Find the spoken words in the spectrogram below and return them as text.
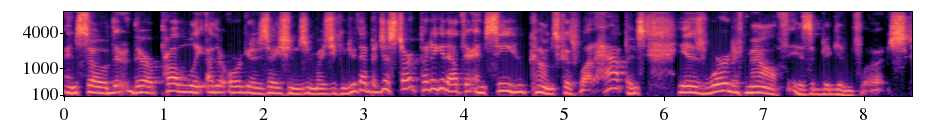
and so there, there are probably other organizations and ways you can do that, but just start putting it out there and see who comes. Because what happens is word of mouth is a big influence.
